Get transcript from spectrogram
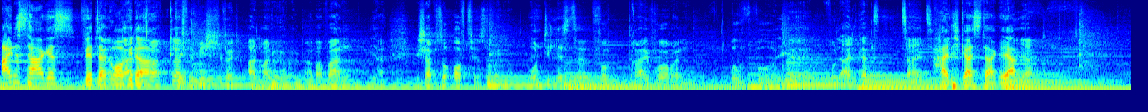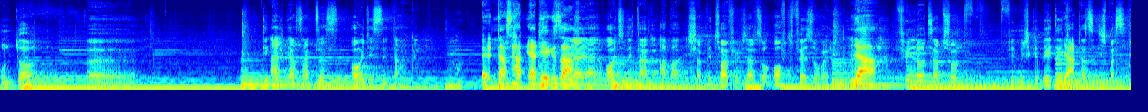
eines Tages wird dein ja, Ohr wieder... Das war klar gehen. für mich, ich werde einmal hören. Aber wann, ja, ich habe so oft versucht. Und die letzte, vor drei Wochen, wo, wo äh, von Heiliggeisttag. Heiliggeisttage, ja. ja. Und dort, äh, die Heilige sagt es, heute ist der Tag. Äh, das hat er dir gesagt? Ja, ja, heutzutage. Aber ich habe gezweifelt. Ich habe so oft versucht. Ja. ja. Viele Leute haben schon für mich gebetet ja. und das ist nicht passiert.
